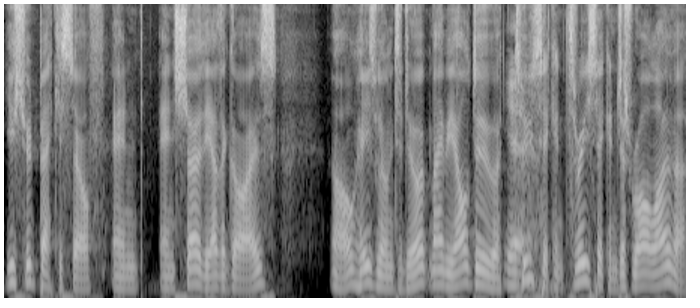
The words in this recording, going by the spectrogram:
you should back yourself and, and show the other guys, oh, he's willing to do it. Maybe I'll do a Yeah. two second, three second, just roll over.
